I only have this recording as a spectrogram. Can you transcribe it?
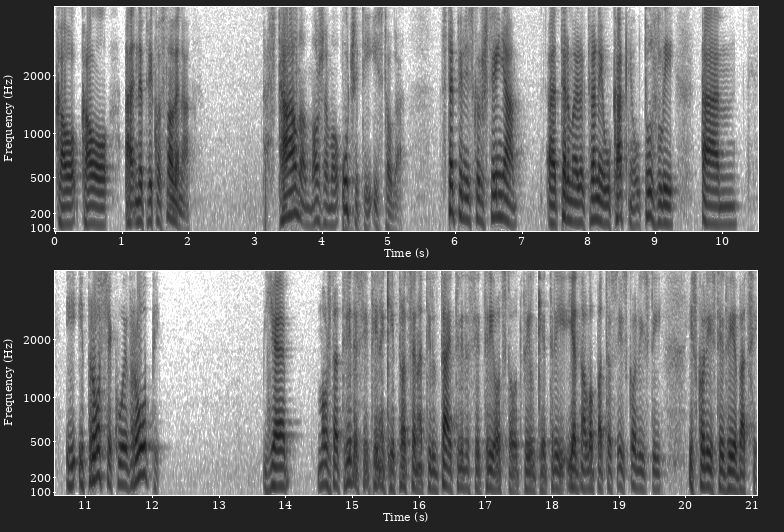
kao, kao neprikosnovena. Pa stalno možemo učiti iz toga. Stepen iskorištenja termoelektrane u Kaknju, u Tuzli, um, i, i prosjek u Evropi je možda 30 i neki procenat ili taj 33 odstav otprilike, tri, jedna lopata se iskoristi, iskoristi dvije baci.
